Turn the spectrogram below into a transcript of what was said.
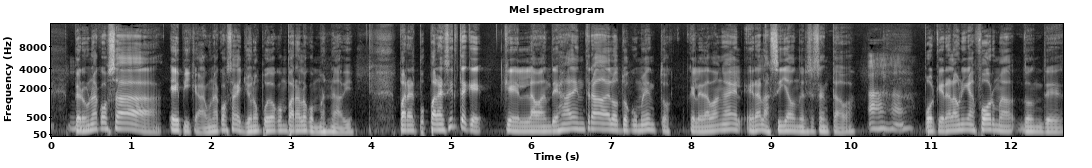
Pero una cosa épica, una cosa que yo no puedo compararlo con más nadie. Para, el- para decirte que, que la bandeja de entrada de los documentos que le daban a él era la silla donde él se sentaba. Ajá. Porque era la única forma donde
